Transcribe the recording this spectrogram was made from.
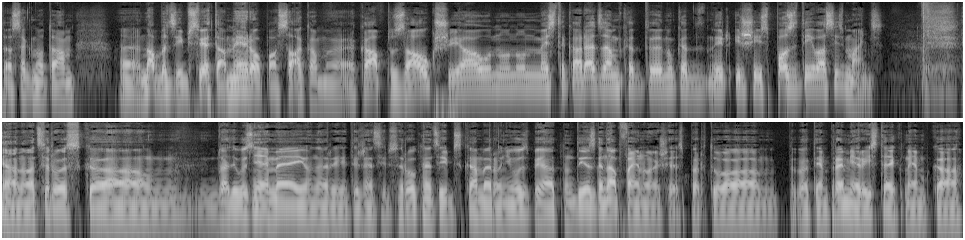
tā saka, no tām uh, nabadzības vietām Eiropā sākam uh, kāpt uz augšu, jā, un, un, un mēs redzam, ka nu, ir, ir šīs pozitīvās izmaiņas. Jā, nu atceros, ka daļa uzņēmēju un arī Tirzniecības un Rūpniecības kamera un jūs bijāt nu, diezgan apvainojušies par, to, par tiem premjeru izteikumiem, ka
